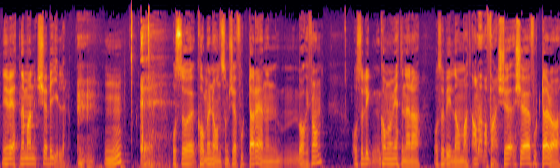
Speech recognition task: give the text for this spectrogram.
Ni vet när man kör bil Mm. och så kommer någon som kör fortare än en bakifrån. Och så kommer de jättenära och så vill de att, ja men vad fan, kör, kör fortare då.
